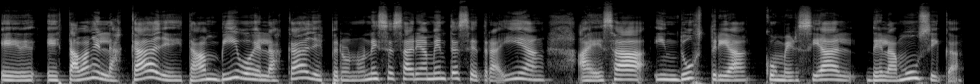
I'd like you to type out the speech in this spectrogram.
eh, estaban en las calles, estaban vivos en las calles, pero no necesariamente se traían a esa industria comercial de la música.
